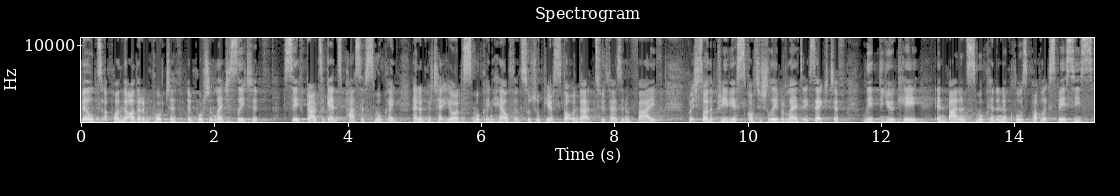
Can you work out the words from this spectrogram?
builds upon the other important, legislative safeguards against passive smoking, and in particular the Smoking Health and Social Care Scotland Act 2005, which saw the previous Scottish Labour-led executive lead the UK in banning smoking in enclosed public spaces.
